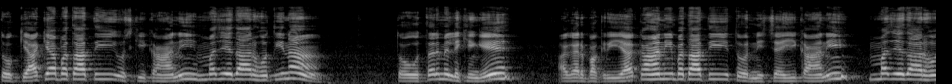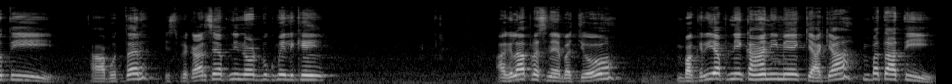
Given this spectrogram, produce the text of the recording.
तो क्या क्या बताती? उसकी कहानी मज़ेदार होती ना? तो उत्तर में लिखेंगे, अगर बकरी यह कहानी बताती तो निश्चय ही कहानी मज़ेदार होती। आप उत्तर इस प्रकार से अपनी नोटबुक में लिखें। अगला प्रश्न है बच्चों, बकरी अपनी कहानी में क्या क्या बताती?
